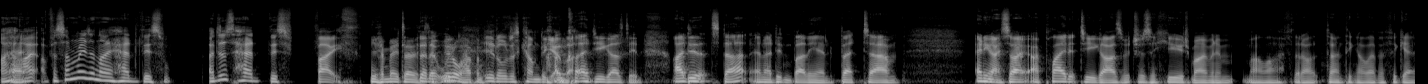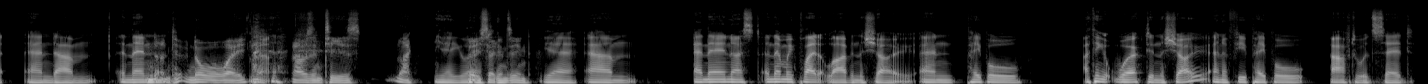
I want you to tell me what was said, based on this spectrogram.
I, I, for some reason, I had this, I just had this faith Yeah, me too. that it would, It'll happen. it'll just come I'm together. glad you guys did. I did at the start and I didn't by the end. But um, anyway, so I, I played it to you guys, which was a huge moment in my life that I don't think I'll ever forget. And um, and then No, nor were we. No. I was in tears like yeah, you were 30 actually- seconds in. Yeah. Um, and then I st- and then we played it live in the show, and people, I think it worked in the show, and a few people afterwards said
